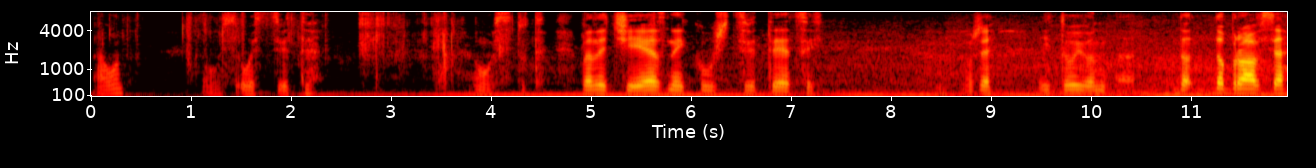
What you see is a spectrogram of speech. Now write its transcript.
А вон ось ось цвіте. Ось тут величезний кущ цвіте цей. Вже і той він е, добрався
